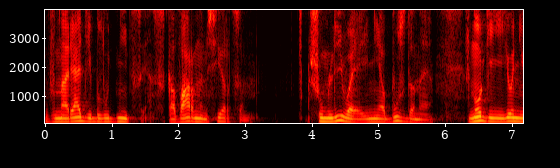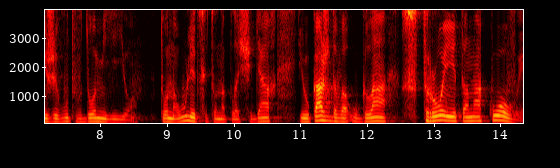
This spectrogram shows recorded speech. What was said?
в наряде блудницы с коварным сердцем, шумливая и необузданная, ноги ее не живут в доме ее, то на улице, то на площадях, и у каждого угла строит она ковы.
